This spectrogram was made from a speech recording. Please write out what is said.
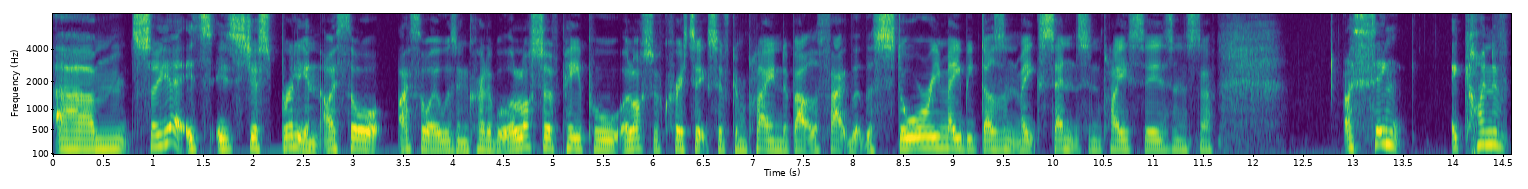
Um, so yeah, it's it's just brilliant. I thought I thought it was incredible. A lot of people, a lot of critics have complained about the fact that the story maybe doesn't make sense in places and stuff. I think it kind of,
